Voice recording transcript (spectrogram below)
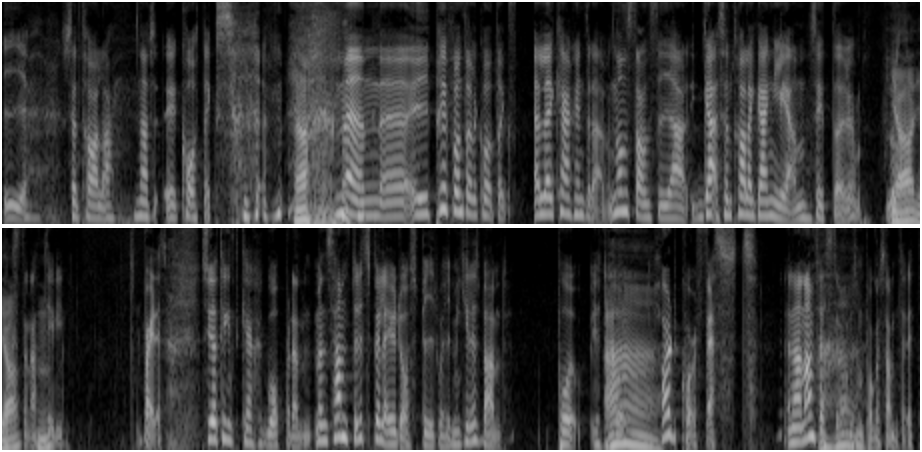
i centrala eh, cortex. Ja. Men eh, i prefrontala cortex, eller kanske inte där, någonstans i ga, centrala ganglian sitter Ja, ja. låttexterna Mm. till Bright Så jag tänkte kanske gå på den. Men samtidigt spelar ju då Speedway, min killes band, på Göteborg Ah. Hardcore Fest. En annan festival Aha. som pågår samtidigt.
